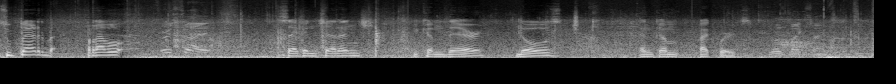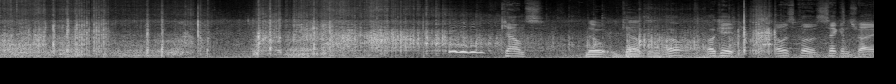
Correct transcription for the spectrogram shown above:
Superb. Bravo. First try. Second challenge. You come there, nose, and come backwards. Nose backside. Counts. No, it Counts? doesn't. Oh, okay. That was close. Second try.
